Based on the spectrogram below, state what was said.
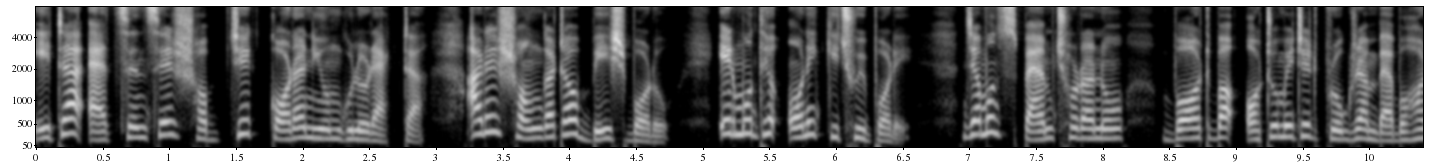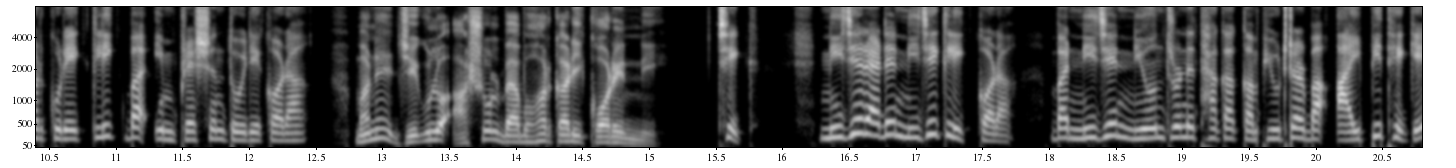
এটা অ্যাডসেন্সের সবচেয়ে কড়া নিয়মগুলোর একটা আর এর সংজ্ঞাটাও বেশ বড়। এর মধ্যে অনেক কিছুই পড়ে। যেমন স্প্যাম ছড়ানো বট বা অটোমেটেড প্রোগ্রাম ব্যবহার করে ক্লিক বা ইমপ্রেশন তৈরি করা। মানে যেগুলো আসল ব্যবহারকারী করেননি। ঠিক। নিজের অ্যাডে নিজে ক্লিক করা বা নিজের নিয়ন্ত্রণে থাকা কম্পিউটার বা আইপি থেকে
